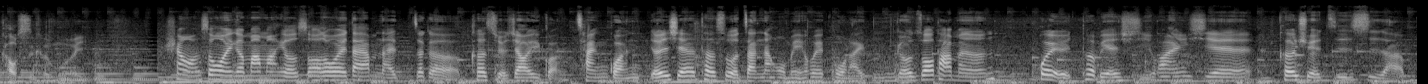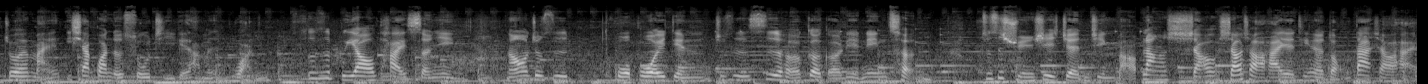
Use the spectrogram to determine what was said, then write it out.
考试科目而已。像我身为一个妈妈，有时候都会带他们来这个科学教育馆参观，有一些特殊的展览，我们也会过来。有时候他们会特别喜欢一些。科学知识啊，就会买一相关的书籍给他们玩，就是不要太生硬，然后就是活泼一点，就是适合各个年龄层，就是循序渐进吧，让小小小孩也听得懂，大小孩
